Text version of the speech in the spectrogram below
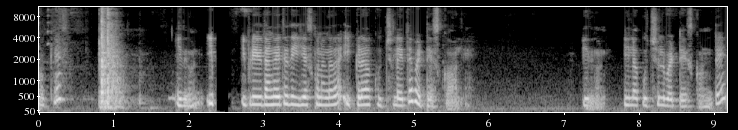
ఓకే. ఇదిగోండి. ఇప్- ఇప్పుడు ఈ విధంగా అయితే తీసేసుకున్నాం కదా. ఇక్కడ కుచ్చులు అయితే పెట్టేసుకోవాలి. ఇదిగోండి. ఇలా కుచ్చులు పెట్టేసుకుంటే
